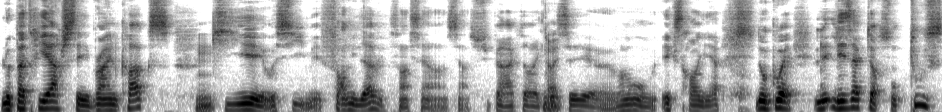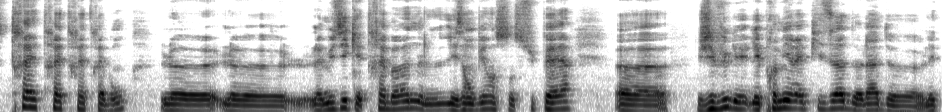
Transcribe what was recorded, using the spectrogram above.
le patriarche c'est Brian Cox Mm. qui est aussi mais formidable. Enfin c'est un, c'est un super acteur écossais euh, vraiment extraordinaire. Donc ouais les, les acteurs sont tous très très très très bons. Le, le la musique est très bonne. Les ambiances sont super. Euh, j'ai vu les, les premiers épisodes là de les,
